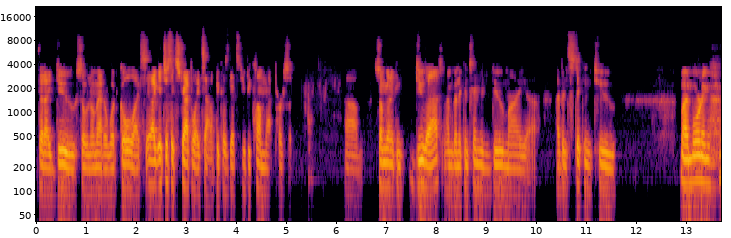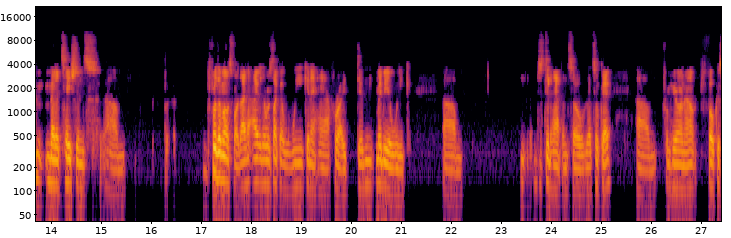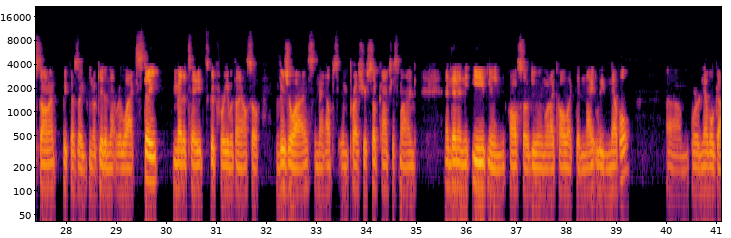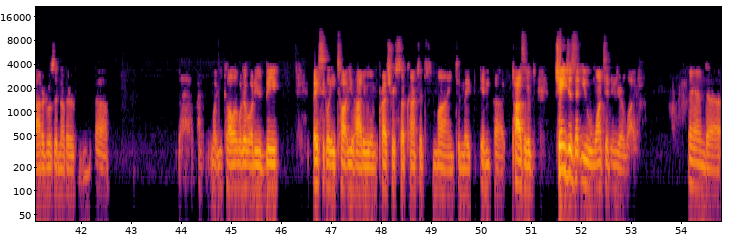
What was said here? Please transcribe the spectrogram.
that I do. So no matter what goal I say, like it just extrapolates out because that's you become that person. Um, so I'm going to do that, and I'm going to continue to do my. Uh, I've been sticking to my morning meditations um, for the most part. I, I, there was like a week and a half where I didn't, maybe a week, um, just didn't happen. So that's okay. Um, from here on out, focused on it because I, you know, get in that relaxed state, meditate. It's good for you, but then I also visualize, and that helps impress your subconscious mind and then in the evening also doing what I call like the nightly Neville, um, where Neville Goddard was another uh, what you call it, what what he would be. Basically, he taught you how to impress your subconscious mind to make in, uh, positive changes that you wanted in your life. And uh,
